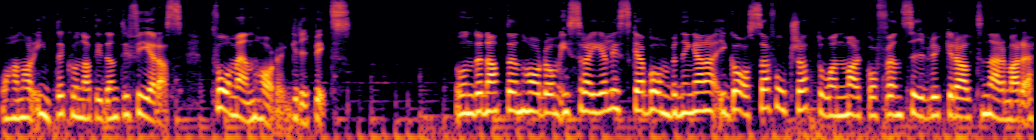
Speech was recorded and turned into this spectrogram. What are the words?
och han har inte kunnat identifieras. Två män har gripits. Under natten har de israeliska bombningarna i Gaza fortsatt och en markoffensiv rycker allt närmare.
